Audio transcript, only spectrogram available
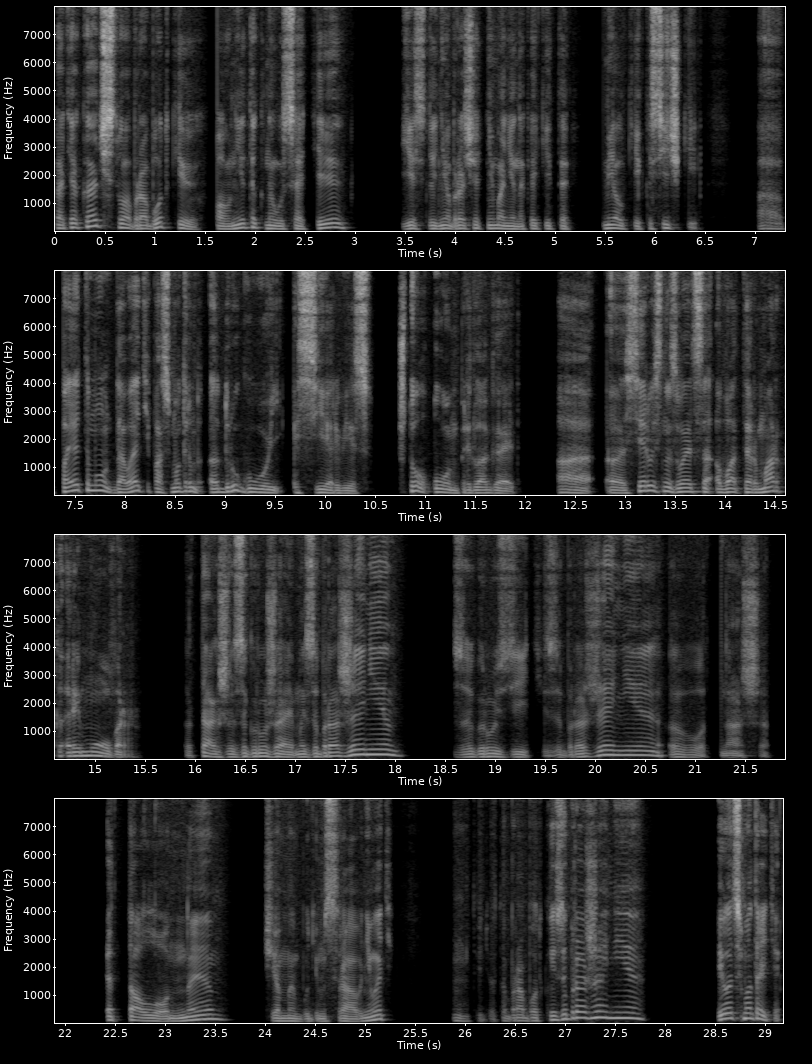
Хотя качество обработки вполне так на высоте, если не обращать внимания на какие-то мелкие косячки. А, поэтому давайте посмотрим другой сервис. Что он предлагает? А, а, сервис называется Watermark Remover. Также загружаем изображение. Загрузить изображение. Вот наше эталонное. Чем мы будем сравнивать? Вот идет обработка изображения. И вот смотрите,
